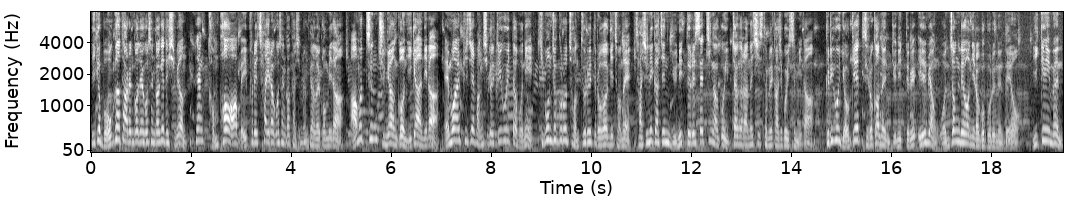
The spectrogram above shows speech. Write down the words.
이게 뭐가 다른 거냐고 생각이 드시면 그냥 던파와 메이플의 차이라고 생각하시면 편할 겁니다. 아무튼 중요한 건 이게 아니라 MORPG의 방식을 띄고 있다 보니 기본적으로 전투를 들어가기 전에 자신이 가진 유닛들을 세팅하고 입장을 하는 시스템을 가지고 있습니다. 그리고 여기에 들어가는 유닛들을 일명 원정대원이라고 부르는데요. 이 게임은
